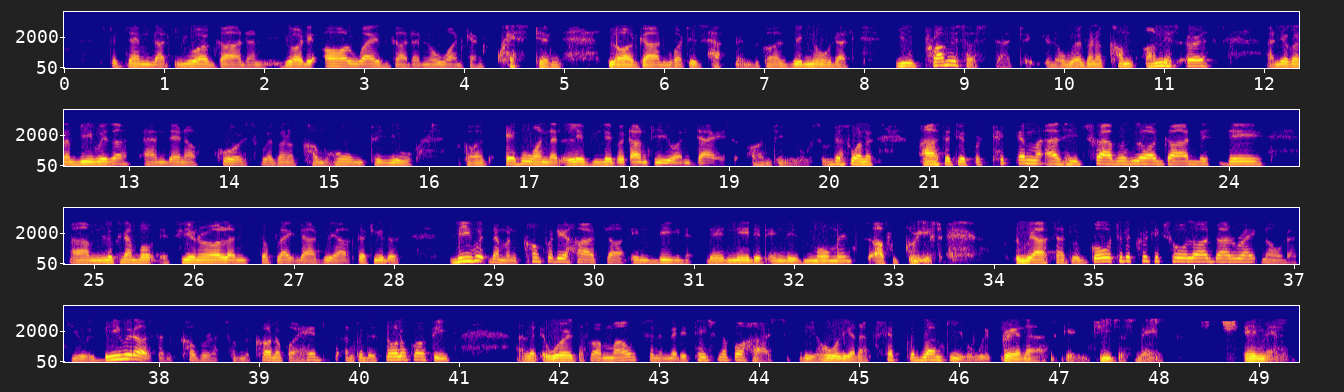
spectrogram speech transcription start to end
to them that you are God and you are the all-wise God and no one can question, Lord God, what is happening because we know that you promise us that, you know, we're going to come on this earth and you're going to be with us and then, of course, we're going to come home to you because everyone that lives, liveth unto you and dies unto you. So we just want to ask that you protect them as he travels, Lord God, this day, um, looking about the funeral and stuff like that. We ask that you just be with them and comfort their hearts, Lord. Indeed, they need it in these moments of grief. So we ask that we go to the cricket show, Lord God, right now, that you will be with us and cover us from the crown of our heads and to the sole of our feet and let the words of our mouths and the meditation of our hearts be holy and acceptable unto you. We pray and ask in Jesus' name. Amen.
